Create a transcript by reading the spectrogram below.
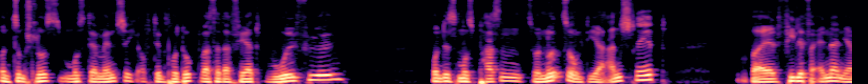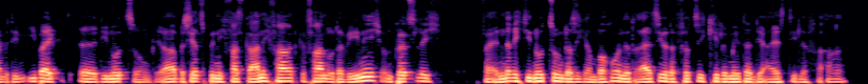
Und zum Schluss muss der Mensch sich auf dem Produkt, was er da fährt, wohlfühlen. Und es muss passen zur Nutzung, die er anstrebt weil viele verändern ja mit dem E-Bike äh, die Nutzung. Ja, bis jetzt bin ich fast gar nicht Fahrrad gefahren oder wenig und plötzlich verändere ich die Nutzung, dass ich am Wochenende 30 oder 40 Kilometer in die Eisdiele fahre.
